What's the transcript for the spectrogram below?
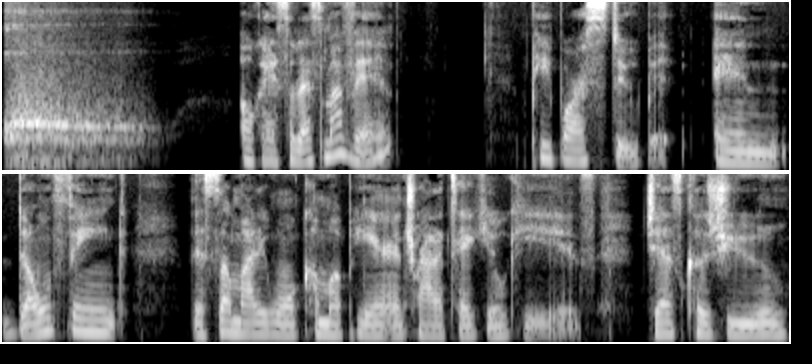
it. okay, so that's my vent. People are stupid and don't think that somebody won't come up here and try to take your kids just because you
